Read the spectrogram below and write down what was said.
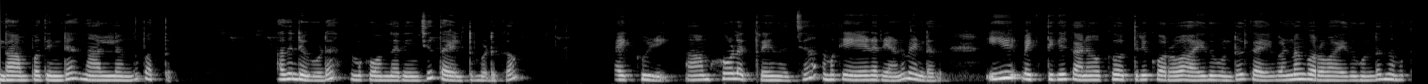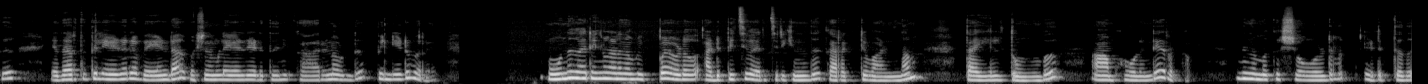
നാൽപ്പതിന്റെ നാലിലൊന്ന് പത്ത്. അതിന്റെ കൂടെ നമുക്ക് ഒന്നര ഇഞ്ച് തയ്യൽത്തുമ്പ് എടുക്കാം. കൈക്കുഴി ആം ഹോൾ എത്രയെന്ന് വെച്ചാൽ നമുക്ക് ഏഴരയാണ് വേണ്ടത്. ഈ വ്യക്തിക്ക് കനമൊക്കെ ഒത്തിരി കുറവായതുകൊണ്ട് കൈവണ്ണം കുറവായതുകൊണ്ട് നമുക്ക് യഥാർത്ഥത്തിൽ ഏഴര വേണ്ട. പക്ഷെ നമ്മൾ ഏഴര എടുത്തതിന് കാരണമുണ്ട്. പിന്നീട് പറയാം. മൂന്ന് കാര്യങ്ങളാണ് നമ്മൾ ഇപ്പോൾ ഇവിടെ അടുപ്പിച്ച് വരച്ചിരിക്കുന്നത്. കറക്റ്റ് വണ്ണം തയ്യൽ തുമ്പ് ആം ഹോളിന്റെ ഇറക്കം. ഇനി നമുക്ക് ഷോൾഡർ എടുത്തത്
